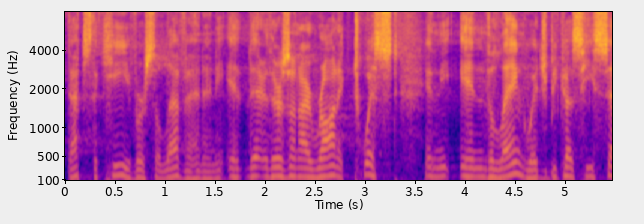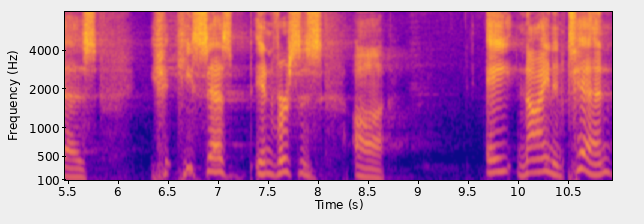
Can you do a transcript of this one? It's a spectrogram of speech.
That's the key, verse 11. And it, there, there's an ironic twist in the, in the language because he says, he says in verses uh, 8, 9, and 10,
